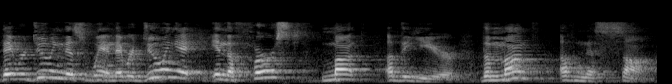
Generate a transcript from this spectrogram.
they were doing this when? They were doing it in the first month of the year, the month of Nisan.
